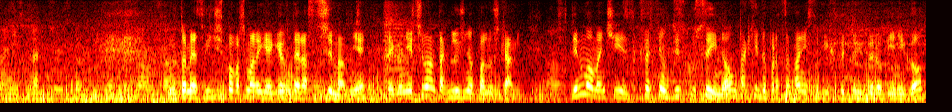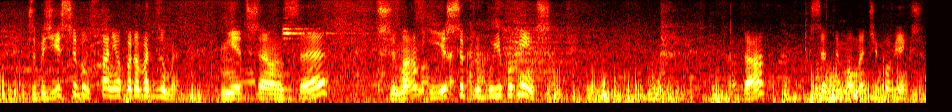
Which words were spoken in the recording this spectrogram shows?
na niej jest załączona. Natomiast widzisz, popatrz Marek, jak ja go teraz trzymam, nie? Ja go nie trzymam tak luźno paluszkami. W tym momencie jest kwestią dyskusyjną takie dopracowanie sobie chwytu i wyrobienie go, żebyś jeszcze był w stanie operować zoomem. Nie trzęsę, trzymam i jeszcze próbuję powiększyć. Prawda? Jeszcze w tym momencie powiększam.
